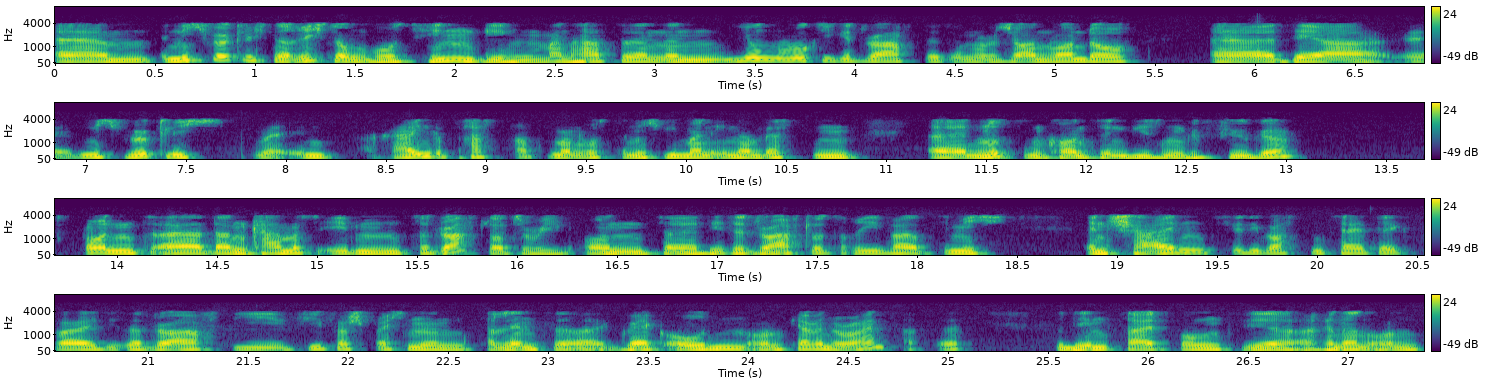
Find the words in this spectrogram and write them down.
ähm, nicht wirklich eine Richtung, wo es hinging. Man hatte einen jungen Rookie gedraftet in Rajon Rondo, äh, der äh, nicht wirklich in, reingepasst hat. Man wusste nicht, wie man ihn am besten äh, nutzen konnte in diesem Gefüge. Und äh, dann kam es eben zur Draft Lottery. Und äh, diese Draft Lottery war ziemlich entscheidend für die Boston Celtics, weil dieser Draft die vielversprechenden Talente Greg Oden und Kevin Durant hatte. Zu dem Zeitpunkt, wir erinnern uns,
